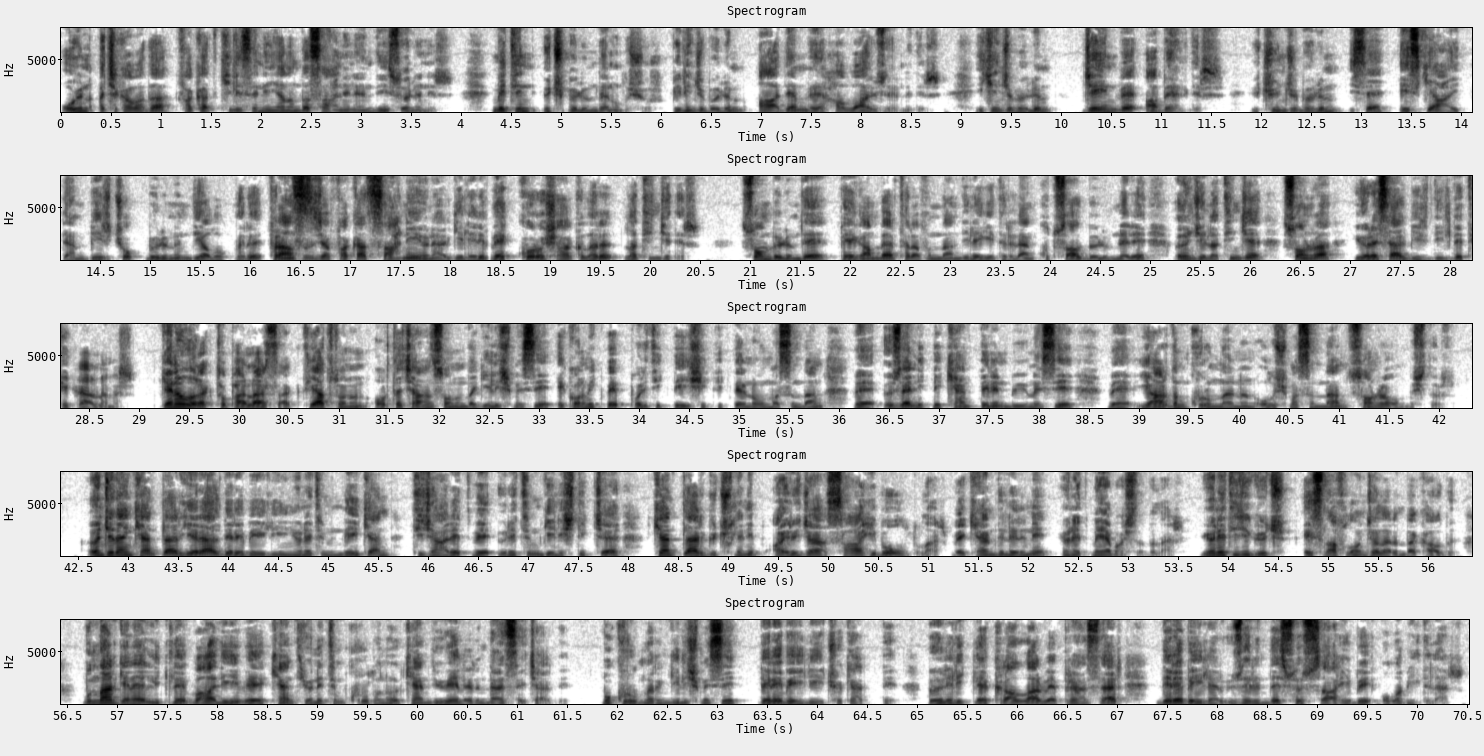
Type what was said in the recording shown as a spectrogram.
Oyun açık havada fakat kilisenin yanında sahnelendiği söylenir. Metin üç bölümden oluşur. Birinci bölüm Adem ve Havva üzerinedir. İkinci bölüm Jane ve Abel'dir. Üçüncü bölüm ise eski ahitten birçok bölümün diyalogları Fransızca fakat sahne yönergeleri ve koro şarkıları Latincedir. Son bölümde peygamber tarafından dile getirilen kutsal bölümleri önce Latince sonra yöresel bir dilde tekrarlanır. Genel olarak toparlarsak tiyatronun orta çağın sonunda gelişmesi ekonomik ve politik değişikliklerin olmasından ve özellikle kentlerin büyümesi ve yardım kurumlarının oluşmasından sonra olmuştur. Önceden kentler yerel derebeyliğin yönetimindeyken ticaret ve üretim geliştikçe kentler güçlenip ayrıca sahibi oldular ve kendilerini yönetmeye başladılar. Yönetici güç esnaf loncalarında kaldı. Bunlar genellikle valiyi ve kent yönetim kurulunu kendi üyelerinden seçerdi. Bu kurumların gelişmesi derebeyliği çökertti. Böylelikle krallar ve prensler derebeyler üzerinde söz sahibi olabildiler.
